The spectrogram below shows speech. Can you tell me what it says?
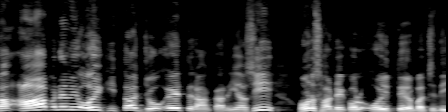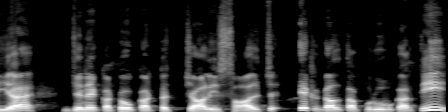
ਤਾਂ ਆਪ ਨੇ ਵੀ ਉਹੀ ਕੀਤਾ ਜੋ ਇਹ ਧਿਰਾਂ ਕਰ ਰਹੀਆਂ ਸੀ। ਹੁਣ ਸਾਡੇ ਕੋਲ ਉਹੀ ਧਿਰ ਬਚਦੀ ਹੈ, ਜਿਨੇ ਘੱਟੋ ਘੱਟ 40 ਸਾਲ 'ਚ ਇੱਕ ਗੱਲ ਤਾਂ ਪ੍ਰੂਵ ਕਰਤੀ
